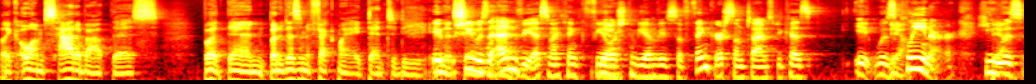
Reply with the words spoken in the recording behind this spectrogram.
like, "Oh, I'm sad about this." But then, but it doesn't affect my identity. it, she was way. envious and i think feelers Yeah. can be envious of thinkers sometimes because it was Yeah. cleaner he Yeah. was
